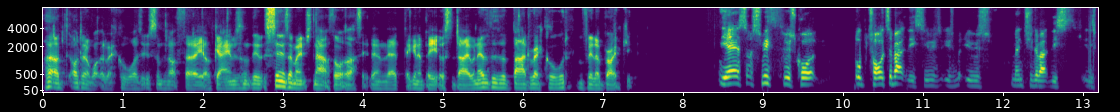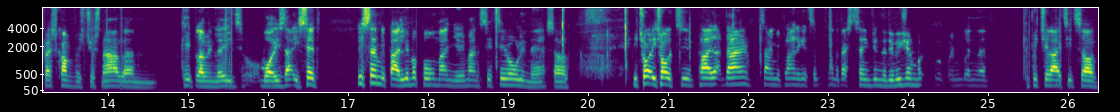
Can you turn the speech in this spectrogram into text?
I, I don't know what the record was. It was something like thirty odd games. As soon as I mentioned that, I thought, that's it. Then they're, they're going to beat us today. Whenever there's a bad record, Villa break it. Yeah, so Smith was quite uptight about this. He was he was mentioned about this in his press conference just now. Um, keep blowing leads. What is that? He said Listen, we played Liverpool, Man U, Man City, all in there. So he tried, he tried to play that down, saying we're playing against one of the best teams in the division when, when they capitulated. So,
